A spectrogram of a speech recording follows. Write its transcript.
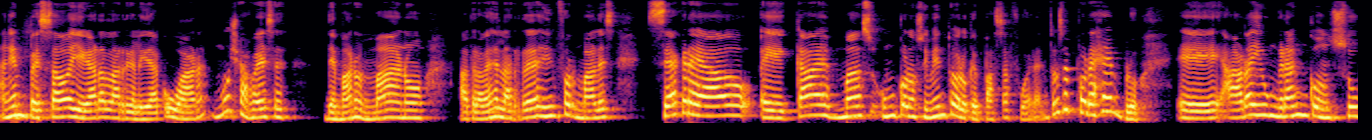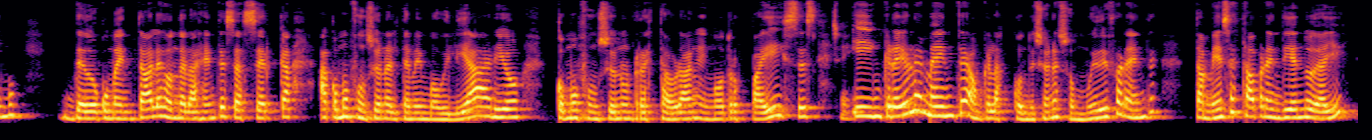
han empezado a llegar a la realidad cubana, muchas veces de mano en mano, a través de las redes informales, se ha creado eh, cada vez más un conocimiento de lo que pasa afuera. Entonces, por ejemplo, eh, ahora hay un gran consumo de documentales donde la gente se acerca a cómo funciona el tema inmobiliario, cómo funciona un restaurante en otros países. E increíblemente, aunque las condiciones son muy diferentes, también se está aprendiendo de allí,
